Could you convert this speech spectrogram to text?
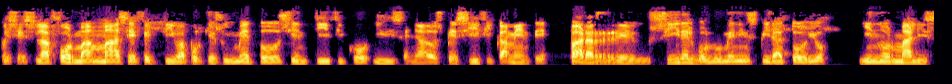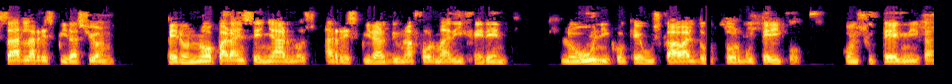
pues es la forma más efectiva porque es un método científico y diseñado específicamente para reducir el volumen inspiratorio y normalizar la respiración, pero no para enseñarnos a respirar de una forma diferente. Lo único que buscaba el doctor Buteico con su técnica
